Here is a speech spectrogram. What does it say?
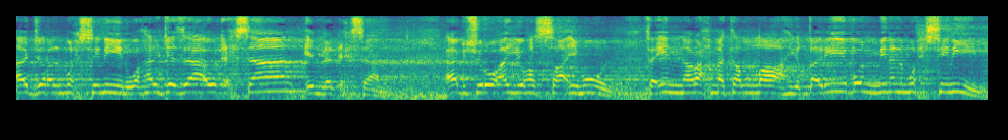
أجر المحسنين وهل جزاء الإحسان إلا الإحسان؟ أبشروا أيها الصائمون فإن رحمة الله قريب من المحسنين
